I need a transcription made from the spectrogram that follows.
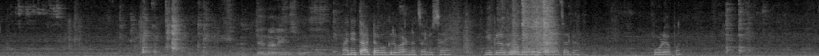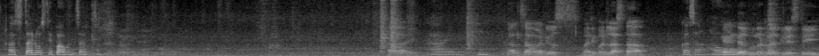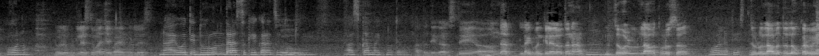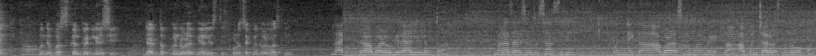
आणि ताटं वगैरे वाढणं चालूच आहे. इकडं गरम भाजी काढणं चालू आहे. पोळ्या पण. असं चालू असते पावनचारचं हाय. हाय. कालचा वाढदिवस भारी पडला असता. कसा? हो. कॅन्डल पूर्ण डोळ्यात गेली असती. हो ना. डोळे फुटले असते माझे बाहेर पडले असते. नाही हो ते दुरून तर असं हे करायचं होतं हो. तुम्ही. असं काय माहीत नव्हतं आता ते कसं ते अं, अंधार लाइट बंद केलेला होता ना. हम्म. तर जवळून लावा थोडस. हो ना तेच तर. जवळून लावलं तर लवकर होईल. हां. पण ते भस्कन पेटली अशी डायरेक्ट दपकन डोळ्यात नाही आली असती. थोडं सेकंद डोळे वाचले. नाही तर आबाळ वगैरे आलेलं होतं. मला जायचं होतं सासरी. पण नाही का आबाळ असल्यामुळं मी म्हटलं आपण चार वाजता जाऊ आपण.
